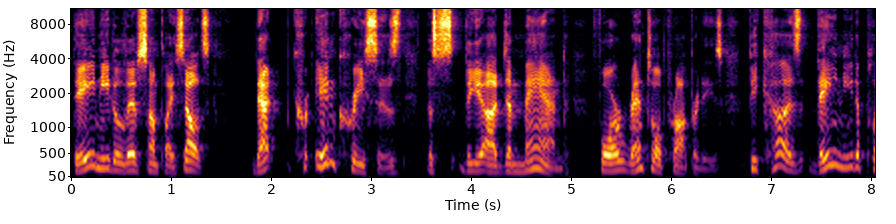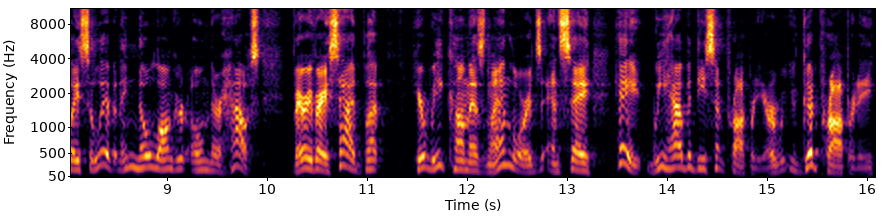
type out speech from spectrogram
They need to live someplace else. That cr- increases the, the uh, demand for rental properties because they need a place to live and they no longer own their house. Very, very sad. But here we come as landlords and say, hey, we have a decent property or good property,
